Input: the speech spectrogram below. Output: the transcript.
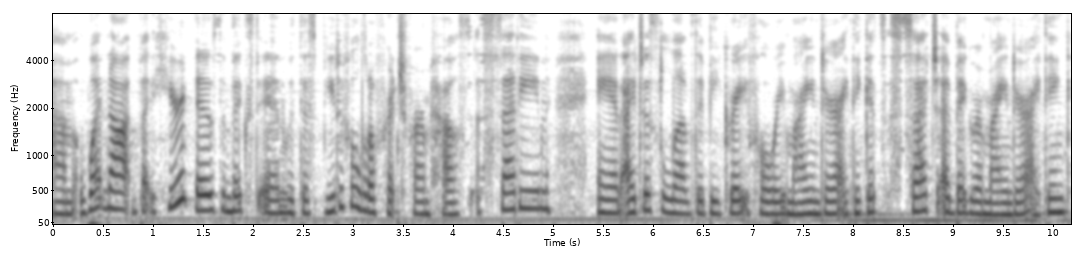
um, whatnot. But here it is mixed in with this beautiful little French farmhouse setting. And I just love the Be Grateful reminder. I think it's such a big reminder. I think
